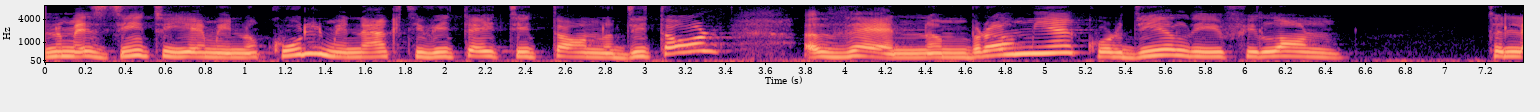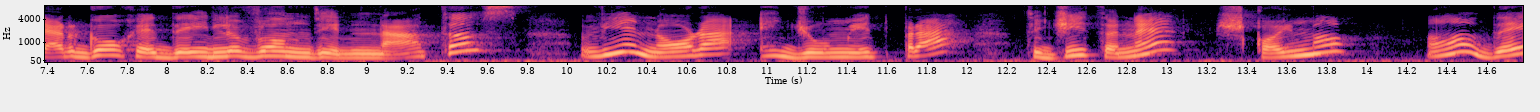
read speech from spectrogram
Në mesditë jemi në kulmin e aktivitetit tonë ditor dhe në mbrëmje kur dielli fillon të largohet dhe i lë vëndin natës, vjen ora e gjumit, pra të gjithë ne shkojmë ë dhe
